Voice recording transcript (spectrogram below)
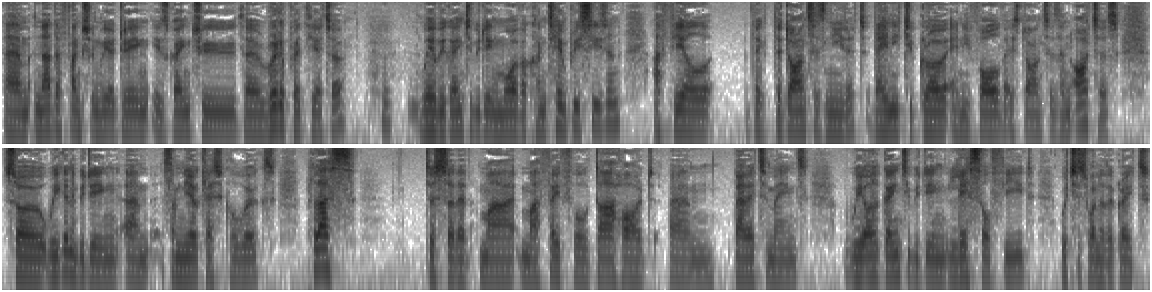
Um, another function we are doing is going to the Roodepoort Theatre, mm-hmm. where we're going to be doing more of a contemporary season. I feel the, the dancers need it. They need to grow and evolve as dancers and artists. So we're going to be doing um, some neoclassical works, plus just so that my, my faithful diehard um, ballet mains, we are going to be doing Les Sylphides, which is one of the great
